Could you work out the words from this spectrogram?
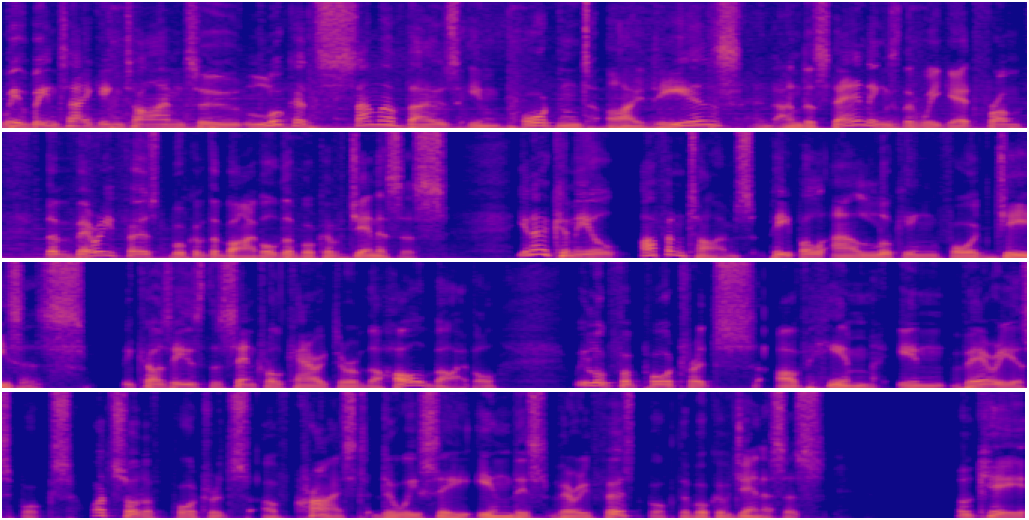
We've been taking time to look at some of those important ideas and understandings that we get from the very first book of the Bible, the book of Genesis. You know, Kameel, oftentimes people are looking for Jesus because he's the central character of the whole Bible. We look for portraits of him in various books. What sort of portraits of Christ do we see in this very first book, the book of Genesis? Okay,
